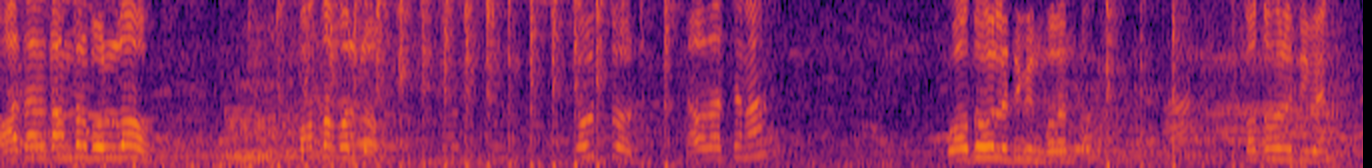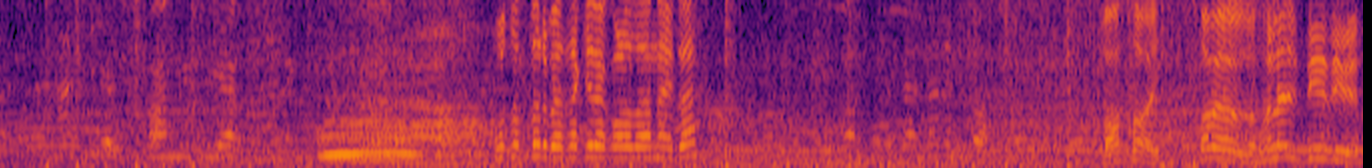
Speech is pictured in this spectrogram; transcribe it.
বাজারের দাম তো বলল। কত বলল? সত্তর। দেওয়া যাচ্ছে না? কত হলে দিবেন বলেন তো? কত হলে দিবেন? পঁচাত্তর বেচা কিনা করা যায় না এটা? লস হয়। তবে হলে দিয়ে দিবেন।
